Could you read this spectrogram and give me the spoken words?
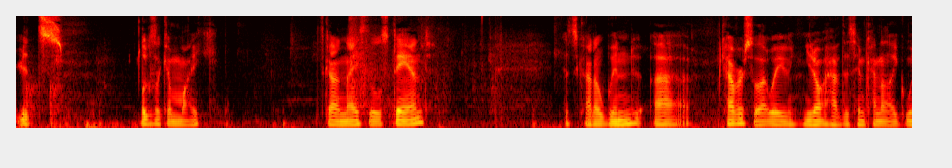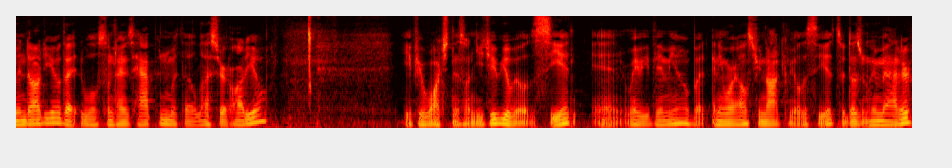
it's looks like a mic. It's got a nice little stand. It's got a wind uh, cover, so that way you don't have the same kind of like wind audio that will sometimes happen with a lesser audio. If you're watching this on YouTube, you'll be able to see it, and maybe Vimeo, but anywhere else you're not gonna be able to see it, so it doesn't really matter.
